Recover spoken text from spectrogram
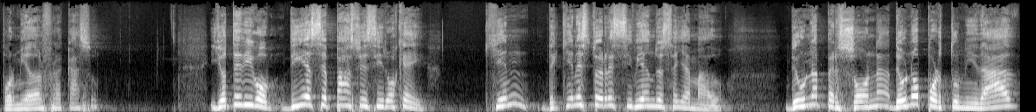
por miedo al fracaso? Y yo te digo, di ese paso y decir, ok, ¿quién, ¿de quién estoy recibiendo ese llamado? ¿De una persona? ¿De una oportunidad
